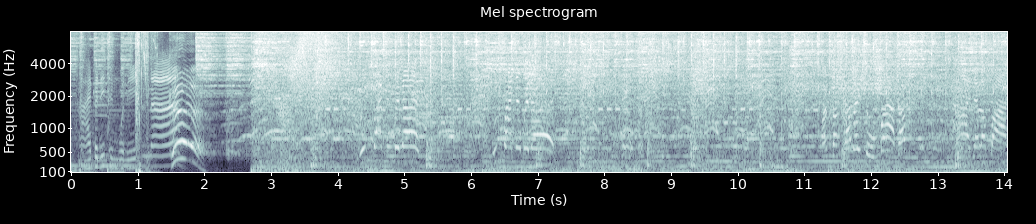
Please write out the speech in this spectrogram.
ำหายไปนิดนึงวันนี้นะคือ ลุกนฟันหนึ่งไปเลยลุกนฟันหนึ่งไปเลยมันบังคับให้สูงมากครับน่าจะลำบาก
